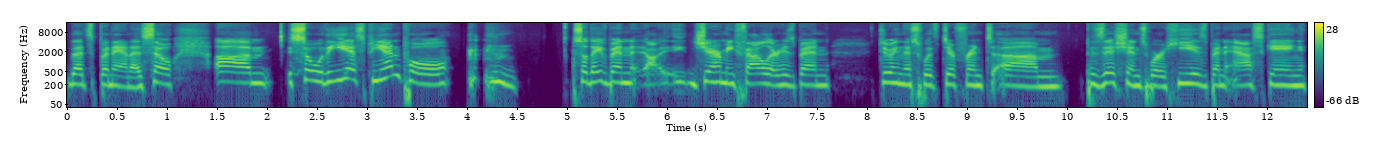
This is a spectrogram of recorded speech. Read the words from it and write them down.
that's bananas. So, um, so the ESPN poll. so they've been uh, Jeremy Fowler has been doing this with different um, positions where he has been asking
